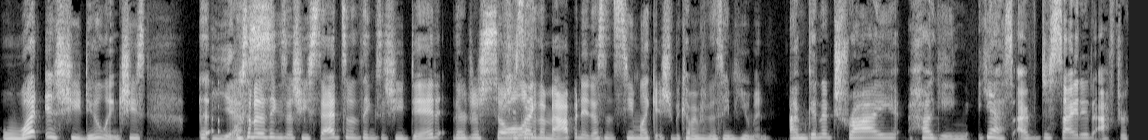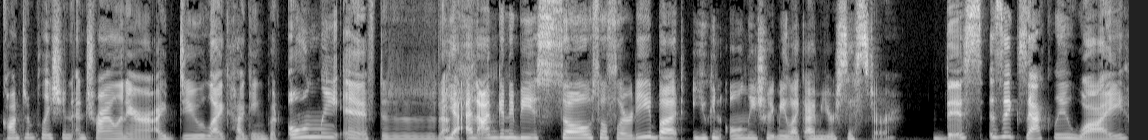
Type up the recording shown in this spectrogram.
what is she doing? She's uh, Yes. some of the things that she said, some of the things that she did, they're just so She's all over the map, and it doesn't seem like it should be coming from the same human. I'm going to try hugging. Yes, I've decided after contemplation and trial and error, I do like hugging, but only if. Da, da, da, da, da. Yeah, and I'm gonna be so so flirty, but you can only treat me like I'm your sister. This is exactly why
